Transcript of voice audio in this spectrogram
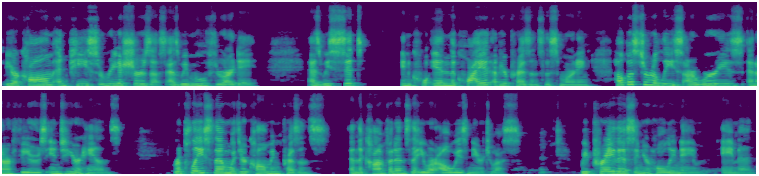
Your calm and peace reassures us as we move through our day as we sit in, in the quiet of your presence this morning, help us to release our worries and our fears into your hands. Replace them with your calming presence and the confidence that you are always near to us. We pray this in your holy name. Amen.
